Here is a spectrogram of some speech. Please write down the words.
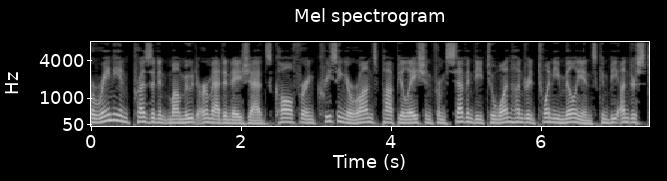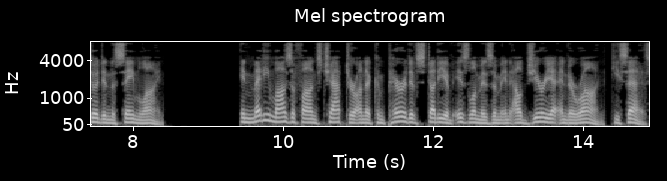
Iranian President Mahmoud Ahmadinejad's call for increasing Iran's population from 70 to 120 millions can be understood in the same line. In Mehdi Mozaffari's chapter on a comparative study of Islamism in Algeria and Iran, he says,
